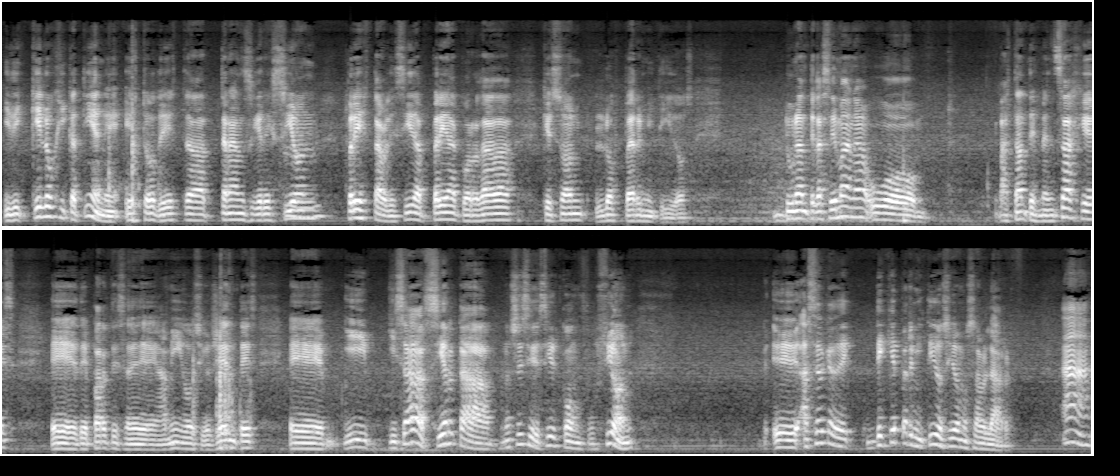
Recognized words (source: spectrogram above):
y de qué lógica tiene esto de esta transgresión mm. preestablecida, preacordada, que son los permitidos. Durante la semana hubo bastantes mensajes eh, de partes de amigos y oyentes eh, y quizá cierta, no sé si decir confusión, eh, acerca de, de qué permitidos íbamos a hablar. Ah,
